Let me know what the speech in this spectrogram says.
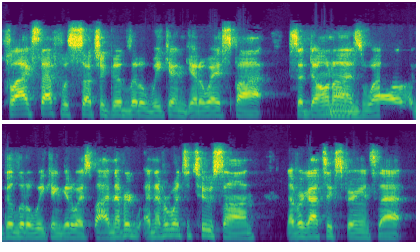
Flagstaff was such a good little weekend getaway spot. Sedona mm. as well, a good little weekend getaway spot. I never I never went to Tucson, never got to experience that.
